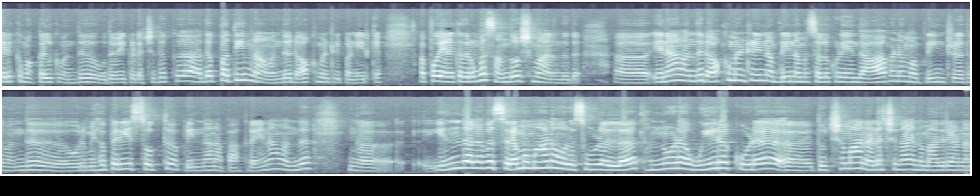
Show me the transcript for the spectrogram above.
பேருக்கு மக்களுக்கு வந்து உதவி கிடைச்சதுக்கு அதை பற்றியும் நான் வந்து டாக்குமெண்ட்ரி பண்ணியிருக்கேன். அப்போது எனக்கு அது ரொம்ப சந்தோஷமாக இருந்தது. ஏன்னா வந்து டாக்குமெண்ட்ரின்னு அப்படின்னு நம்ம சொல்லக்கூடிய இந்த ஆவணம் அப்படின்றது வந்து ஒரு மிகப்பெரிய சொத்து அப்படின்னு தான் நான் பார்க்குறேன். ஏன்னா வந்து எந்த அளவு சிரமமான ஒரு சூழலில் தன்னோட உயிரை கூட துச்சமாக நினச்சி தான் இந்த மாதிரியான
